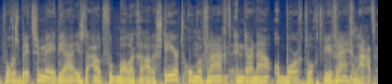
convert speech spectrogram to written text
Volgens Britse media is de oud-voetballer gearresteerd, ondervraagd en daarna op borgtocht weer vrijgelaten.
